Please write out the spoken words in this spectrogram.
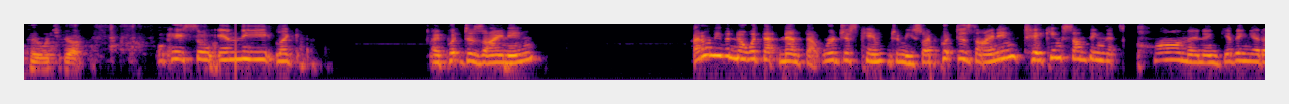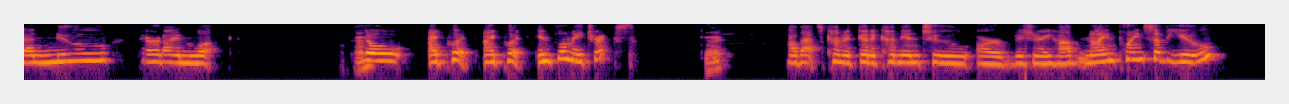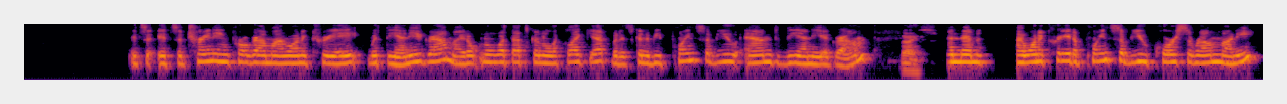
Okay, what you got? Okay, so in the, like, I put designing. I don't even know what that meant. That word just came to me. So I put designing, taking something that's common and giving it a new paradigm look. Okay. So I put I put inflomatrix. Okay. How that's kind of going to come into our visionary hub. Nine points of view. It's a, it's a training program I want to create with the Enneagram. I don't know what that's going to look like yet, but it's going to be points of view and the Enneagram. Nice. And then I want to create a points of view course around money.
